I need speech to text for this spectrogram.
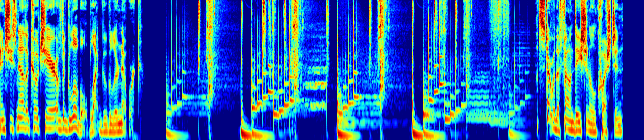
and she's now the co-chair of the global Black Googler Network. Let's start with a foundational question.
